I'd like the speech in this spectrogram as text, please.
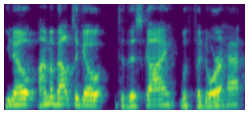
You know, I'm about to go to this guy with fedora hat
